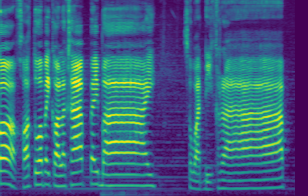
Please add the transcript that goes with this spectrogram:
ก็ขอตัวไปก่อนละครับ บ๊ายบาย สวัสดีครับ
